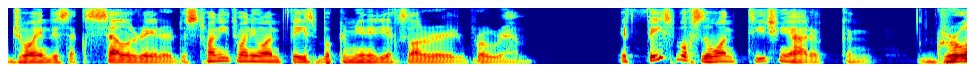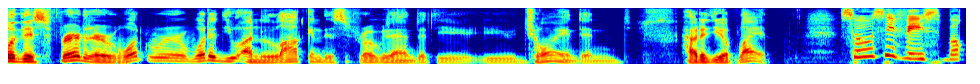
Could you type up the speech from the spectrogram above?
join this accelerator, this 2021 Facebook Community Accelerator program. if Facebook's the one teaching you how to con- grow this further, what were what did you unlock in this program that you you joined, and how did you apply it? So si Facebook,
